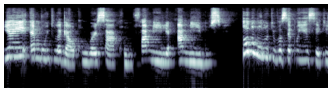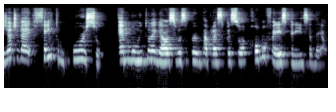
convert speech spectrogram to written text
E aí é muito legal conversar com família, amigos, todo mundo que você conhecer que já tiver feito um curso, é muito legal se você perguntar para essa pessoa como foi a experiência dela.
